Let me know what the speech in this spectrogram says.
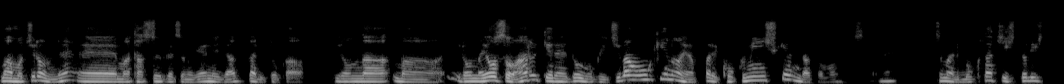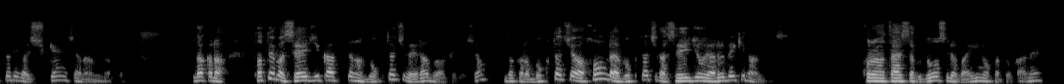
まあもちろんね、えーまあ多数決の原理であったりとか、いろんな、まあ、いろんな要素はあるけれど、僕一番大きいのはやっぱり国民主権だと思うんですよね。つまり僕たち一人一人が主権者なんだと。だから、例えば政治家ってのは僕たちが選ぶわけでしょだから僕たちは、本来僕たちが政治をやるべきなんです。コロナ対策どうすればいいのかとかね。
